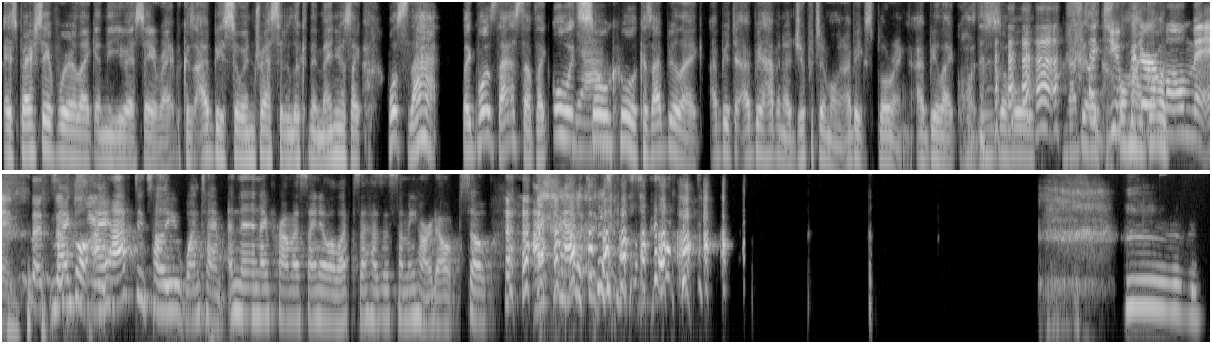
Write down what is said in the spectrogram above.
especially if we're like in the USA, right? Because I'd be so interested in looking at the menu. It's like, what's that? Like, what's that stuff? Like, oh, it's yeah. so cool. Cause I'd be like, I'd be, I'd be having a Jupiter moment. I'd be exploring. I'd be like, oh, this is a whole, I'd be like, oh a Jupiter oh moment. That's Michael, I have to tell you one time, and then I promise I know Alexa has a semi hard out. So I have to.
